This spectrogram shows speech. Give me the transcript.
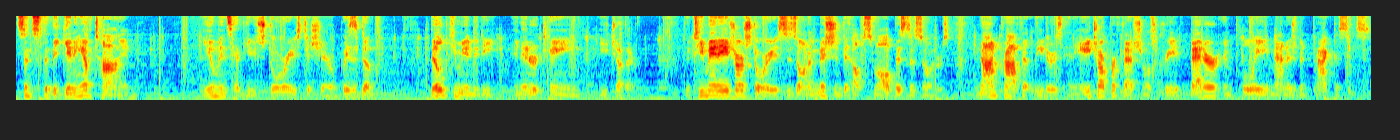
Since the beginning of time, humans have used stories to share wisdom, build community, and entertain each other. The Teammate HR Stories is on a mission to help small business owners, nonprofit leaders, and HR professionals create better employee management practices.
